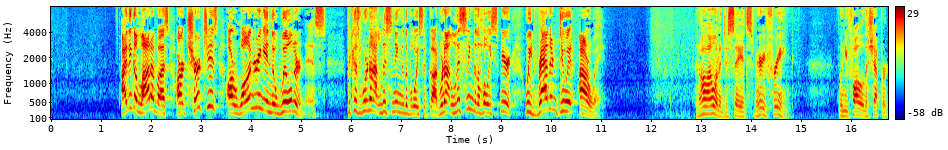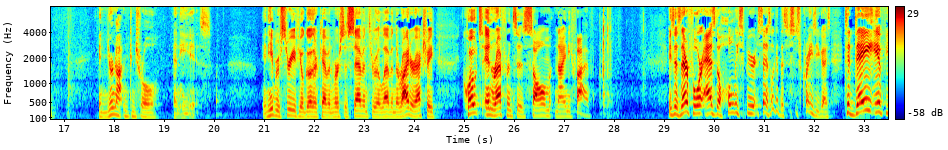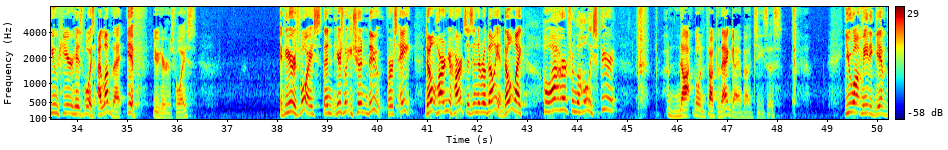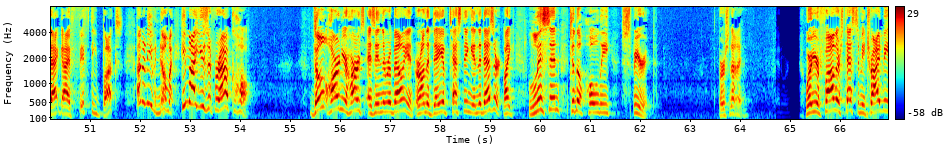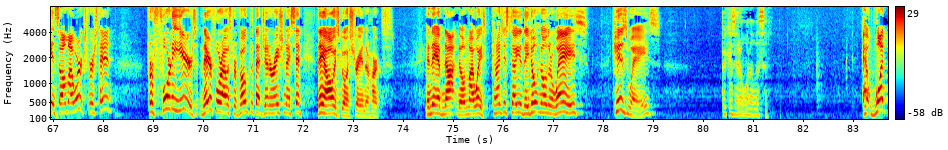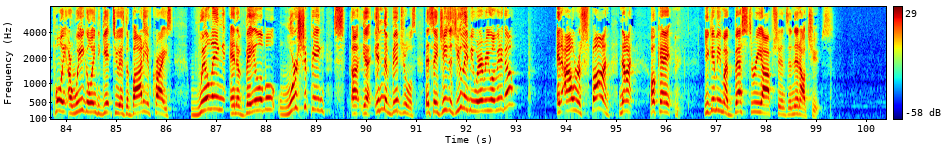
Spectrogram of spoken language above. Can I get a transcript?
I think a lot of us, our churches are wandering in the wilderness because we're not listening to the voice of God. We're not listening to the Holy Spirit. We'd rather do it our way. And all I want to just say, it's very freeing when you follow the shepherd and you're not in control and he is. In Hebrews 3, if you'll go there, Kevin, verses 7 through 11, the writer actually quotes and references Psalm 95. He says, therefore, as the Holy Spirit says, look at this, this is crazy, you guys. Today, if you hear his voice, I love that, if you hear his voice. If you hear his voice, then here's what you shouldn't do. Verse 8, don't harden your hearts as in the rebellion. Don't like, oh, I heard from the Holy Spirit. I'm not going to talk to that guy about Jesus. you want me to give that guy 50 bucks? I don't even know my, he might use it for alcohol. Don't harden your hearts as in the rebellion or on the day of testing in the desert. Like, listen to the Holy Spirit. Verse 9. Where your fathers tested me, tried me, and saw my works. Verse 10. For 40 years, therefore I was provoked with that generation. I said, they always go astray in their hearts. And they have not known my ways. Can I just tell you, they don't know their ways, His ways, because they don't want to listen. At what point are we going to get to, as the body of Christ, willing and available, worshiping uh, yeah, individuals that say, Jesus, you lead me wherever you want me to go? And I'll respond, not, okay, you give me my best three options and then I'll choose.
